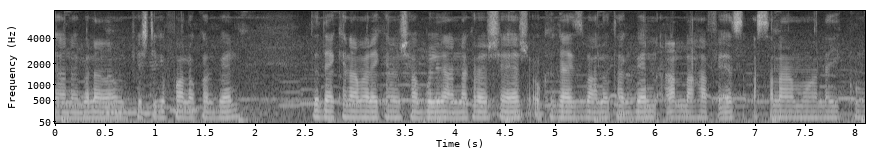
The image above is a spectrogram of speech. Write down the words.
জানাবেন আর আমার পেজটিকে ফলো করবেন। তো দেখেন আমার এখানে সবগুলি রান্না করা শেষ। ওকে গাইজ ভালো থাকবেন। আল্লাহ হাফেজ। আসসালামু আলাইকুম।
